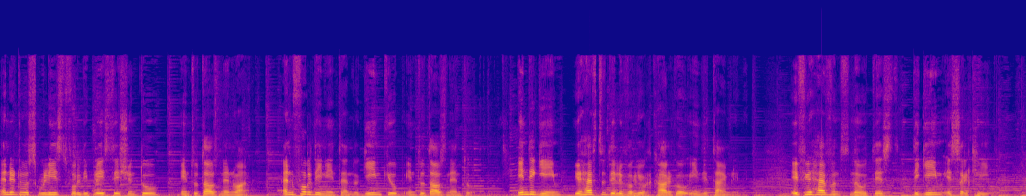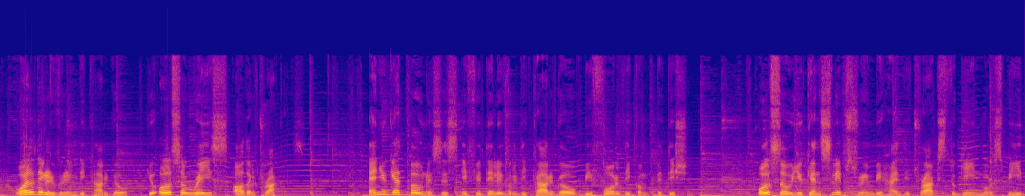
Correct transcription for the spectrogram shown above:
and it was released for the PlayStation 2 in 2001 and for the Nintendo GameCube in 2002. In the game, you have to deliver your cargo in the time limit. If you haven't noticed, the game is arcade. While delivering the cargo, you also race other truckers and you get bonuses if you deliver the cargo before the competition. Also, you can slipstream behind the trucks to gain more speed.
